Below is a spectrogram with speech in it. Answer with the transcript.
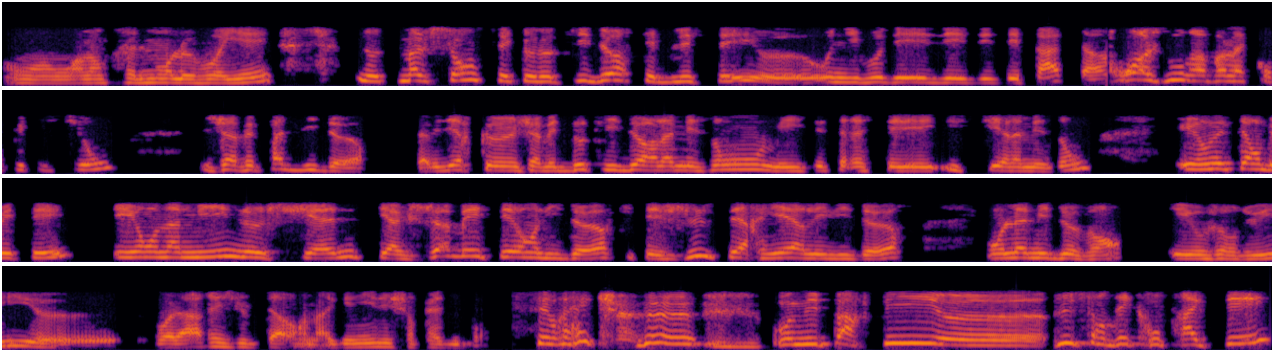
En, l'entraînement, on le voyait. Notre malchance, c'est que notre leader s'est blessé au niveau des, des, des, pattes. Hein. Trois jours avant la compétition, j'avais pas de leader. Ça veut dire que j'avais d'autres leaders à la maison, mais ils étaient restés ici à la maison. Et on était embêtés. Et on a mis une chienne qui a jamais été en leader, qui était juste derrière les leaders on l'a mis devant. Et aujourd'hui, euh, voilà, résultat, on a gagné les championnats du monde. C'est vrai que on est parti euh, plus en décontracté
